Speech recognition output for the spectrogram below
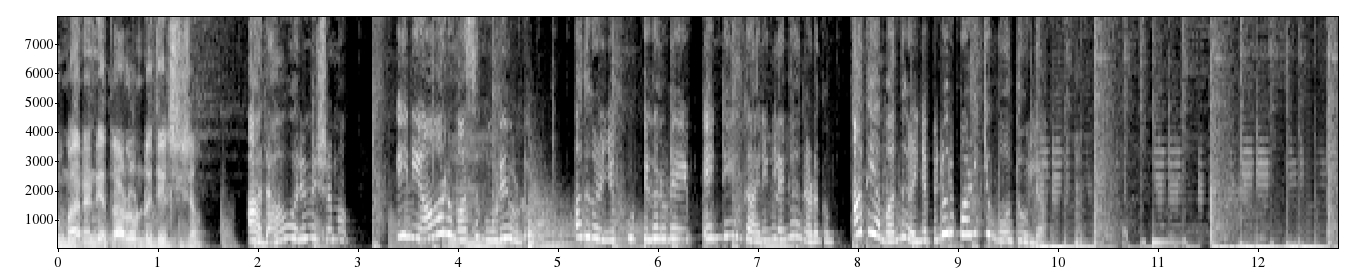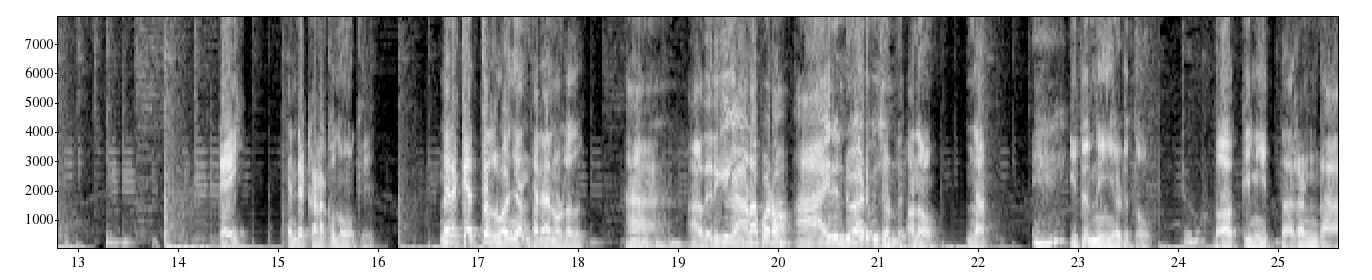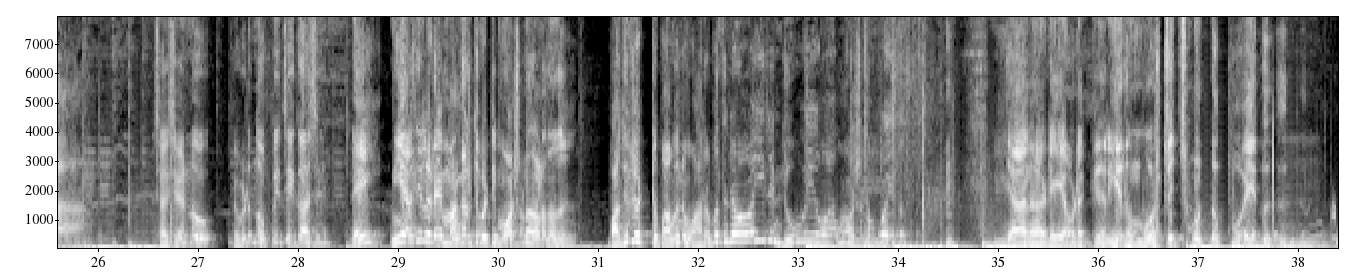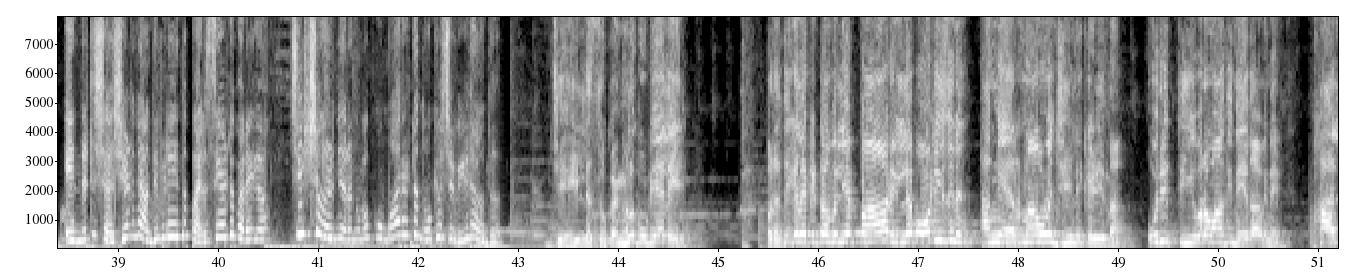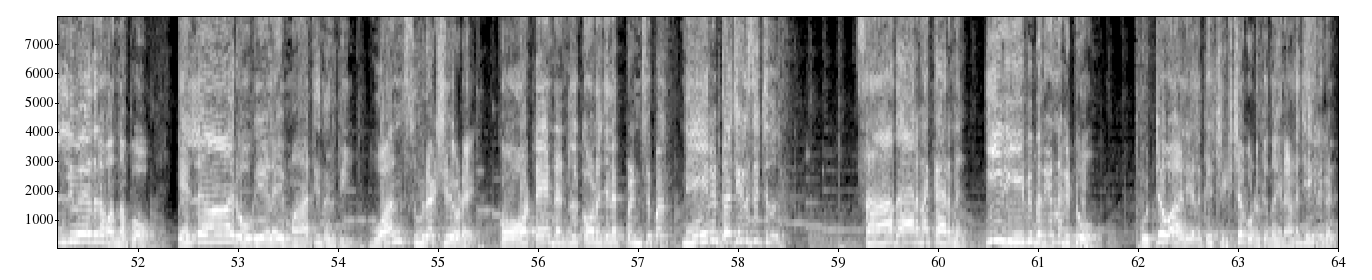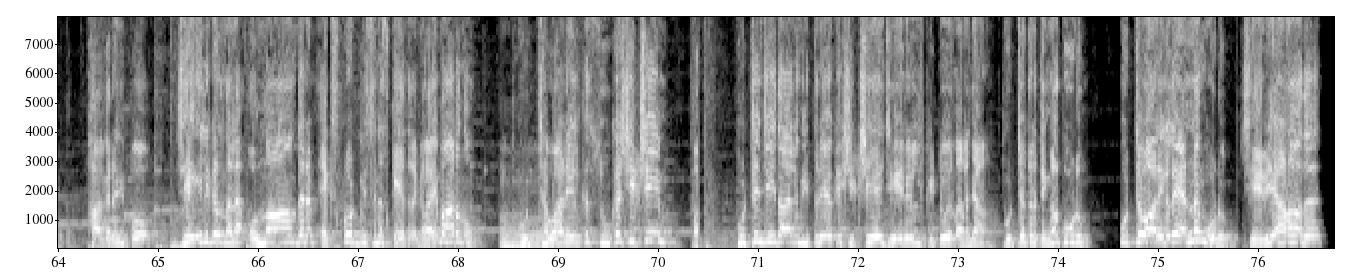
കുമാരന്റെ എത്ര ആളുണ്ട് ജയിൽ ശിക്ഷ അതാ ഒരു വിഷമം. ഇനി ആറു മാസം കൂടെ ഉള്ളൂ. അത് കഴിഞ്ഞ് കുട്ടികളുടെയും എന്റെയും കാര്യങ്ങൾ എങ്ങനെ നടക്കും? അത് ഞാൻ വന്നു കഴിഞ്ഞ പിന്നെ ഒരു പണിക്കും പോത്തൂല ഏയ് എന്റെ കണക്ക് നോക്ക്. നിനക്ക് എത്ര രൂപ ഞാൻ തരാനുള്ളത്? ആ അതെനിക്ക് കാണാപ്പാടോ? ആയിരം രൂപ അടുപ്പിച്ചുണ്ട്. അന്നോ എന്നാ ഇത് നീ എടുത്തോ. ബാക്കി നീ തരണ്ട. ശശിയുണ്ടോ എവിടെ ഒപ്പിച്ചീ ഒപ്പിച്ചേ കാശ്? ഡേയ് നീ അറിഞ്ഞില്ലടേ മംഗളത്ത് വെട്ടി മോഷണം നടന്നത്? പതിനെട്ട് പവനും അറുപതിനായിരം രൂപയോ ആ മോഷണം പോയത്. ഞാനാടേ അവിടെ കയറിയത് മോഷ്ടിച്ചുകൊണ്ട് പോയത്. എന്നിട്ട് ശശിയുടെ അതിവിടെ എന്ന് പരസ്യമായിട്ട് പറയുക. ശിക്ഷ കഴിഞ്ഞിറങ്ങുമ്പോ കുമാരട്ട് നോക്കി വെച്ച വീടാ അത്. ജയിലിലെ സുഖങ്ങൾ കൂടിയാലേ പ്രതികളെ കിട്ടാൻ വലിയ പാടില്ല പോലീസിന്. അങ്ങ് എറണാകുളം ജയിലിൽ കഴിയുന്ന ഒരു തീവ്രവാദി നേതാവിന് പല്ലുവേദന വന്നപ്പോ എല്ലാ രോഗികളെയും മാറ്റി നിർത്തി. വൻ സുരക്ഷയോടെ കോട്ടയം ഡെന്റൽ കോളേജിലെ പ്രിൻസിപ്പൽ നേരിട്ടാ ചികിത്സിച്ചത്. സാധാരണക്കാരന് ഈ വി ഐ പി പരിഗണന കിട്ടുമോ കുറ്റവാളികൾക്ക് ശിക്ഷ കൊടുക്കുന്നതിനാണ് ജയിലുകൾ. പകരം ഇപ്പോ ജയിലുകൾ നല്ല ഒന്നാം തരം എക്സ്പോർട്ട് ബിസിനസ് കേന്ദ്രങ്ങളായി മാറുന്നു. കുറ്റവാളികൾക്ക് സുഖശിക്ഷയും. കുറ്റം ചെയ്താലും ഇത്രയൊക്കെ ശിക്ഷയെ ജയിലുകളിൽ കിട്ടൂ എന്നറിഞ്ഞാൽ കുറ്റകൃത്യങ്ങൾ കൂടും. കുറ്റവാളികളുടെ എണ്ണം കൂടും. ശരിയാണോ അത്?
